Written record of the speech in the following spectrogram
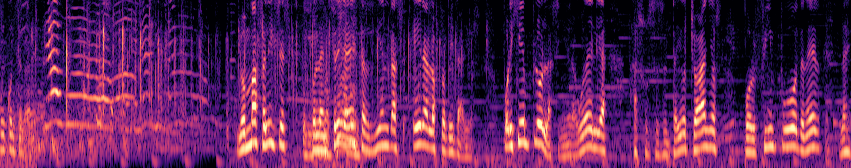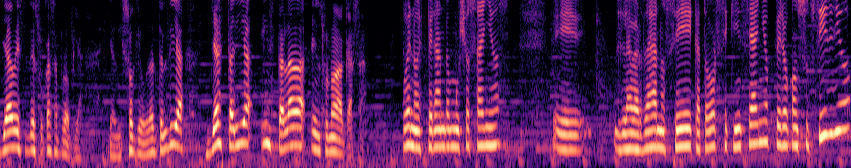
muy contentos. Los más felices con la entrega de estas viviendas eran los propietarios. Por ejemplo, la señora Gudelia, a sus 68 años, por fin pudo tener las llaves de su casa propia y avisó que durante el día ya estaría instalada en su nueva casa. Bueno, esperando muchos años, eh, la verdad no sé, 14, 15 años, pero con subsidio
